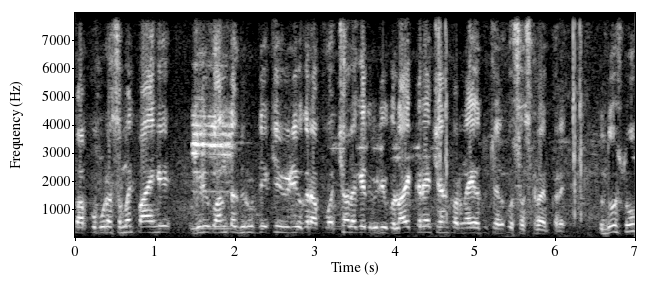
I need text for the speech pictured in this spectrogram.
तो आपको पूरा समझ पाएँगे। वीडियो को अंत तक ज़रूर देखिए। वीडियो अगर आपको अच्छा लगे तो वीडियो को लाइक करें। चैनल पर नए हो तो चैनल को सब्सक्राइब करें। तो दोस्तों,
